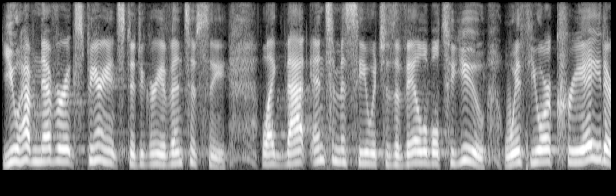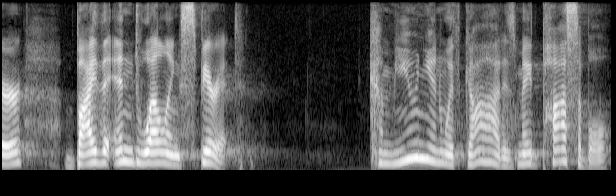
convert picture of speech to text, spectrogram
You have never experienced a degree of intimacy like that intimacy which is available to you with your Creator by the indwelling Spirit. Communion with God is made possible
